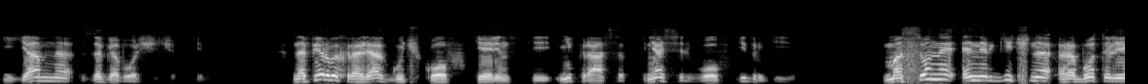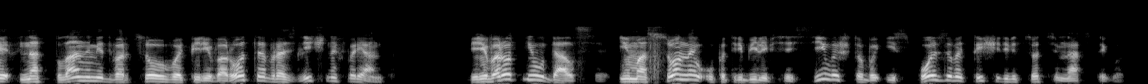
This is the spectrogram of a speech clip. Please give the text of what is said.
и явно заговорщическим. На первых ролях Гучков, Керенский, Некрасов, князь Львов и другие. Масоны энергично работали над планами дворцового переворота в различных вариантах. Переворот не удался, и масоны употребили все силы, чтобы использовать 1917 год.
